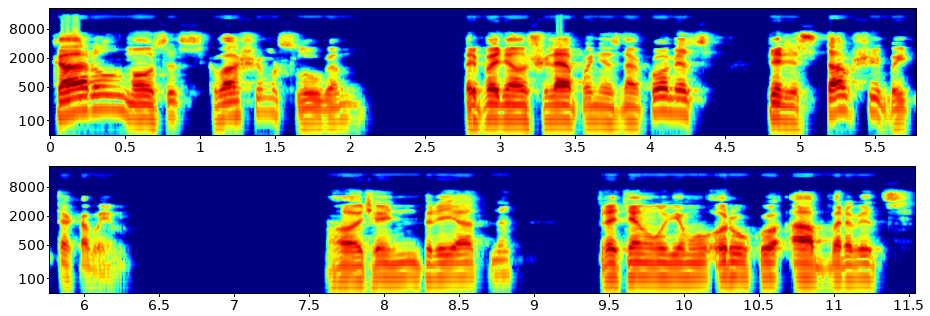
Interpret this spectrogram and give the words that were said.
Карл Мозес, к вашим услугам, — приподнял шляпу незнакомец, переставший быть таковым. — Очень приятно, — протянул ему руку Абверовец.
